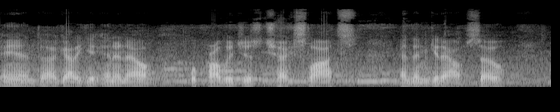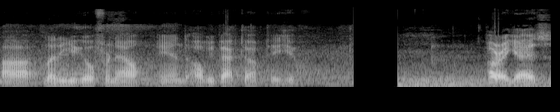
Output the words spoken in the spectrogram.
and uh, got to get in and out. We'll probably just check slots and then get out. So, uh, letting you go for now, and I'll be back to update you. All right, guys,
